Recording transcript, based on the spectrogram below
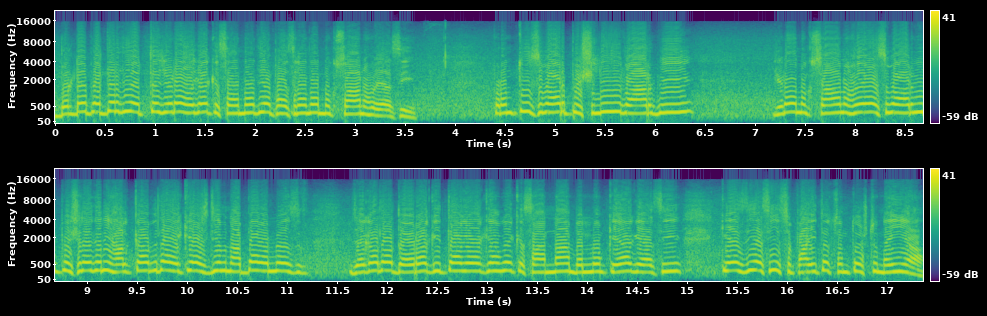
ਵੱਡੇ ਪੱਧਰ ਦੇ ਉੱਤੇ ਜਿਹੜਾ ਹੈਗਾ ਕਿਸਾਨਾਂ ਦੀਆਂ ਫਸਲਾਂ ਦਾ ਨੁਕਸਾਨ ਹੋਇਆ ਸੀ। ਪਰੰਤੂ ਇਸ ਵਾਰ ਪਿਛਲੀ ਵਾਰ ਵੀ ਜਿਹੜਾ ਨੁਕਸਾਨ ਹੋਇਆ, ਇਸ ਵਾਰ ਵੀ ਪਿਛਲੇ ਦਿਨੀ ਹਲਕਾ ਵਿਧਾਇਕ ਐਸਡੀਐਮ ਨਾਭਾ ਵੱਲੋਂ ਇਸ ਜਗ੍ਹਾ ਦਾ ਦੌਰਾ ਕੀਤਾ ਗਿਆ ਕਿਉਂਕਿ ਕਿਸਾਨਾਂ ਵੱਲੋਂ ਕਿਹਾ ਗਿਆ ਸੀ ਕਿ ਇਸ ਦੀ ਅਸੀਂ ਸਫ਼ਾਈ ਤੋਂ ਸੰਤੁਸ਼ਟ ਨਹੀਂ ਆ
